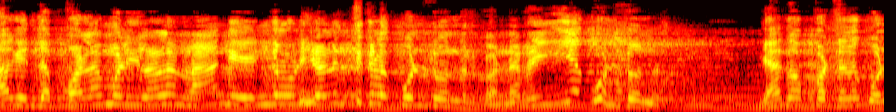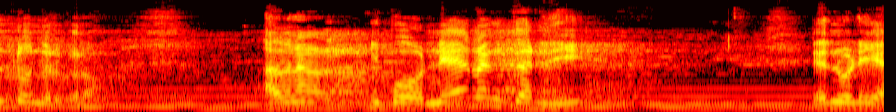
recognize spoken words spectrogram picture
ஆக இந்த பழமொழிகளெல்லாம் நாங்கள் எங்களுடைய எழுத்துக்களை கொண்டு வந்திருக்கோம். நிறைய கொண்டு வந்திருக்கோம். ஏகப்பட்டதை கொண்டு வந்திருக்கிறோம். அதனால் இப்போது நேரம் கருதி என்னுடைய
